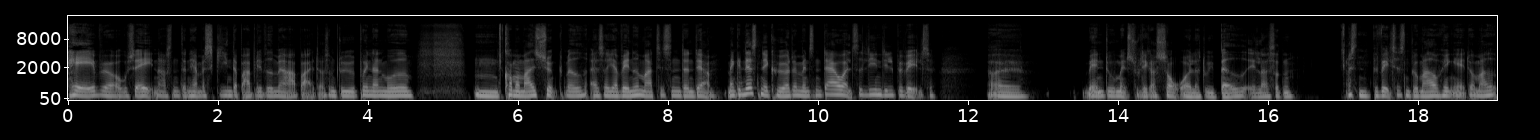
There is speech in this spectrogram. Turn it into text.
have og oceaner, og sådan den her maskine, der bare bliver ved med at arbejde, og som du på en eller anden måde mm, kommer meget i synk med. Altså, jeg vendede mig til sådan den der... Man kan næsten ikke høre det, men sådan, der er jo altid lige en lille bevægelse. Øh, men du, mens du ligger og sover, eller du er i bad, eller sådan. Og sådan en bevægelse som blev meget afhængig af. Det var meget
